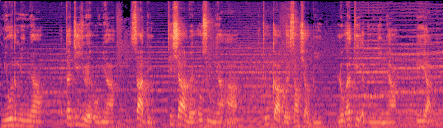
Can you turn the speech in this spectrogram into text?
အမျိုးသမီးများအသက်ကြီးရွယ်အိုများစသည့်ထိရှလွယ်အုပ်စုများအားအထူးကာကွယ်စောင့်ရှောက်ပြီးလိုအပ်သည့်အကူအညီများပေးရမည်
